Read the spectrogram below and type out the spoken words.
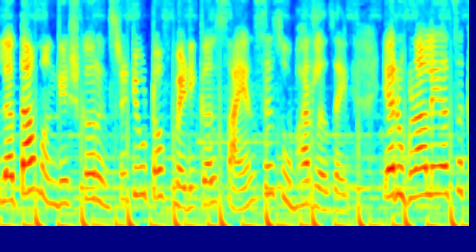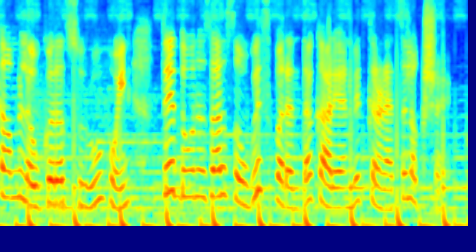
Lata Mangeshkar institute of medical sciences उभारलं जाईल. या रुग्णालयाचं काम लवकरच सुरू होईल ते दोन हजार सव्वीस पर्यंत कार्यान्वित करण्याचं लक्ष आहे.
